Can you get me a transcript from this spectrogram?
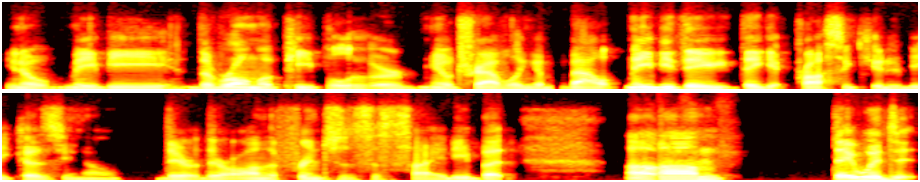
you know maybe the Roma people who are you know traveling about. Maybe they they get prosecuted because you know they're they're on the fringe of society, but um, they would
